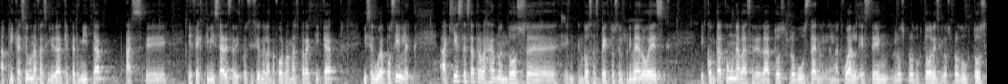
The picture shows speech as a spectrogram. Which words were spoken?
aplicación, una facilidad que permita efectivizar esta disposición de la forma más práctica y segura posible. Aquí se está trabajando en dos, eh, en, dos aspectos. El primero es eh, contar con una base de datos robusta en, la cual estén los productores y los productos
